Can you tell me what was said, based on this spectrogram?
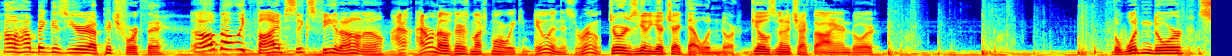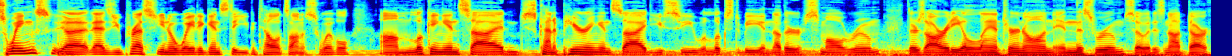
How how big is your uh, pitchfork there? Oh, about like five, six feet. I don't know. I don't, I don't know if there's much more we can do in this room. George is gonna go check that wooden door. Gil's gonna check the iron door. The wooden door swings uh, as you press, you know, weight against it. You can tell it's on a swivel. Um, looking inside, just kind of peering inside, you see what looks to be another small room. There's already a lantern on in this room, so it is not dark.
